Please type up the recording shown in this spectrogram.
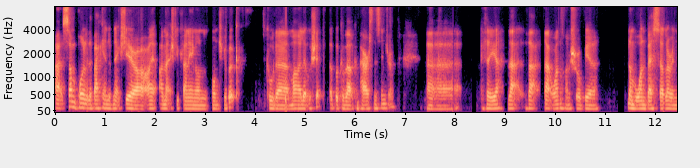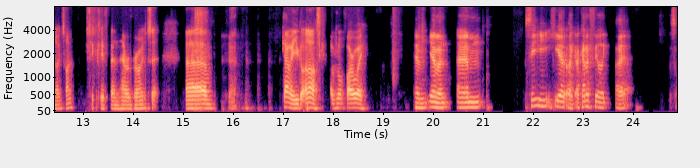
at some point at the back end of next year, I, I'm actually planning on launching a book. It's called uh, My Little Ship, a book about comparison syndrome. Uh, so yeah, that that that one I'm sure will be a number one bestseller in no time, particularly if Ben Heron promotes it. Um, Cammy, you got an ask. I'm not far away. Um, yeah, man. Um, see here, like I kind of feel like I, so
